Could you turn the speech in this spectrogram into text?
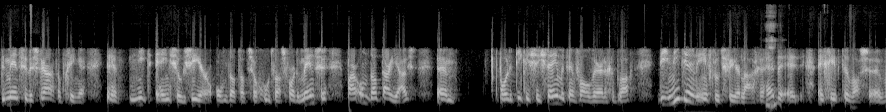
de mensen de straat op gingen. niet eens zozeer omdat dat zo goed was voor de mensen, maar omdat daar juist... Um, politieke systemen ten val werden gebracht die niet in hun invloedssfeer lagen. Hè. De, Egypte was, uh,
